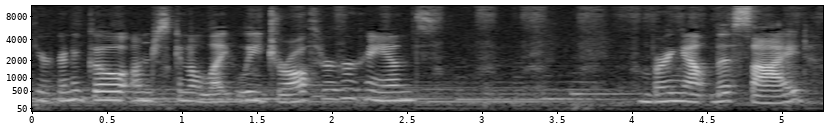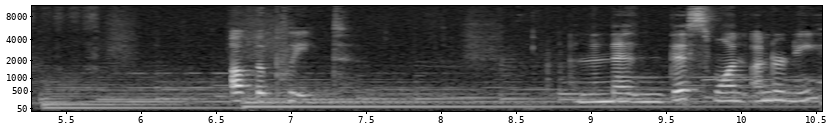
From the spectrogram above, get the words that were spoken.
you're gonna go, I'm just gonna lightly draw through her hands and bring out this side of the pleat. And then this one underneath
